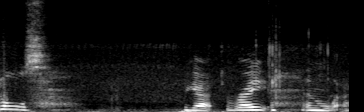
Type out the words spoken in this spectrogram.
Pedals. We got right and left.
